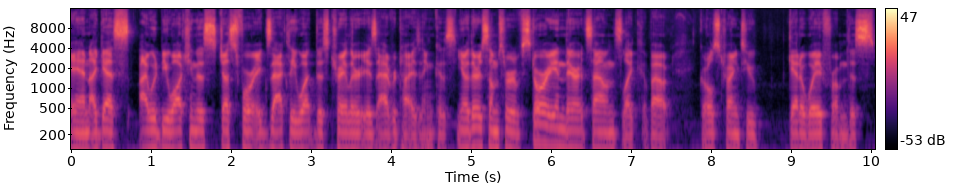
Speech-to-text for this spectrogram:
and I guess I would be watching this just for exactly what this trailer is advertising. Because, you know, there's some sort of story in there, it sounds like, about girls trying to get away from this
